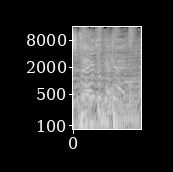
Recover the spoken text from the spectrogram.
mistake again.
